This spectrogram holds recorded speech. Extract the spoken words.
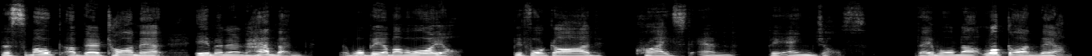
The smoke of their torment, even in heaven, will be a memorial before God, Christ, and the angels. They will not look on them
